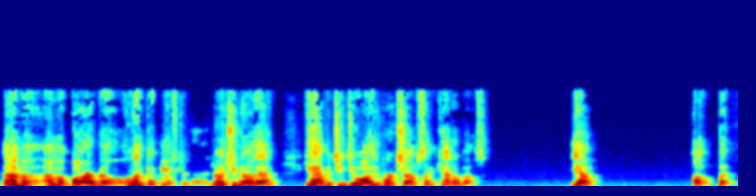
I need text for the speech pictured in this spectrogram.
I'm a I'm a barbell Olympic lifter guy. Don't you know that? Yeah, but you do all these workshops on kettlebells. Yeah. Oh, but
